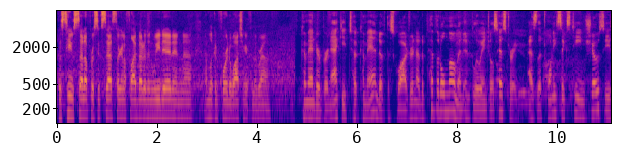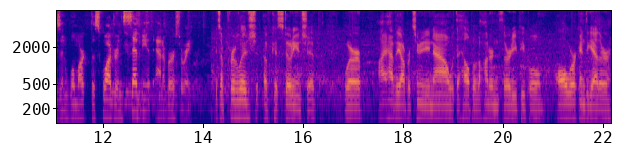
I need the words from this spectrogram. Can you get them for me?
This team's set up for success. They're going to fly better than we did, and uh, I'm looking forward to watching it from the ground. Commander Bernacki took command of the squadron at a pivotal moment in Blue Angels history, as the 2016 show season will mark the squadron's 70th anniversary. It's a privilege of custodianship where I have the opportunity now with the help of 130 people all working together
